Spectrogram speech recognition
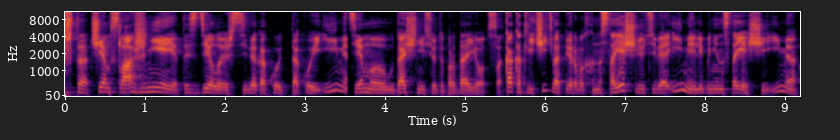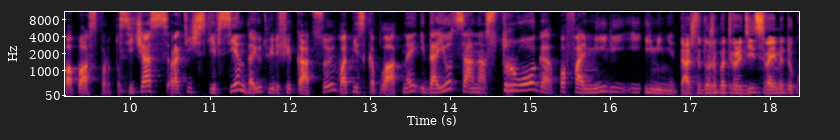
что чем сложнее ты сделаешь себе какое-то такое имя, тем удачнее компании все это продается. Как отличить, во-первых, настоящее ли у тебя имя, либо не настоящее имя по паспорту? Сейчас практически всем дают верификацию, подписка платная, и дается она строго по фамилии и имени. Да, что ты должен подтвердить своими документами.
